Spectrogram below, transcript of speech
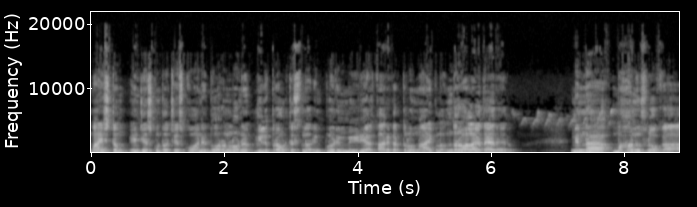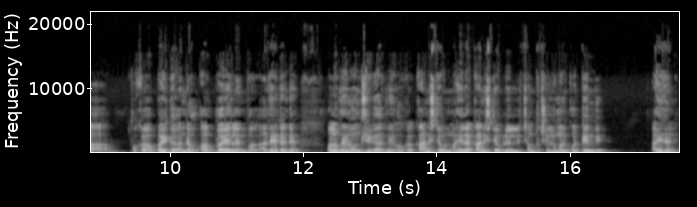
మా ఇష్టం ఏం చేసుకుంటావో చేసుకో అనే దూరంలోనే వీళ్ళు ప్రవర్తిస్తున్నారు ఇంక్లూడింగ్ మీడియా కార్యకర్తలు నాయకులు అందరూ అలాగే తయారయ్యారు. నిన్న మహాన్యూస్లో ఒక ఒక బయట అంటే ఆ వైరల్ అయింది బాగా. అదేంటంటే వల్లభనేని వంశీ గారిని ఒక కానిస్టేబుల్ మహిళా కానిస్టేబుల్ వెళ్ళి చంప చిల్లుమని కొట్టింది ఐదని.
